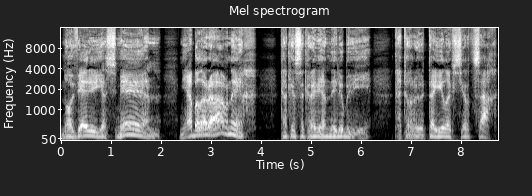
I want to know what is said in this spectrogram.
но вере Ясмен не было равных, как и сокровенной любви, которую таила в сердцах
